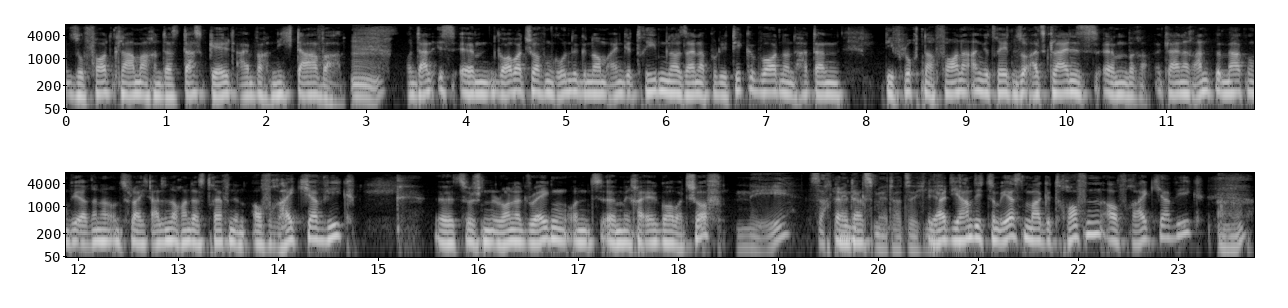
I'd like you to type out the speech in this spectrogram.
sofort klar machen, dass das Geld einfach nicht da war. Mhm. Und dann ist ähm, Gorbatschow im Grunde genommen ein Getriebener seiner Politik geworden und hat dann die Flucht nach vorne angetreten. So als kleines, ähm, kleine Randbemerkung, wir erinnern uns vielleicht alle noch an das Treffen auf Reykjavik äh, zwischen Ronald Reagan und äh, Michael Gorbatschow. Nee, sagt mir äh, nichts mehr tatsächlich. Ja, die haben sich zum ersten Mal getroffen auf Reykjavik. Aha.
